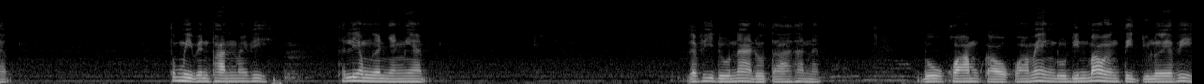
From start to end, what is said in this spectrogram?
ครับ ต้องมีเป็นพันไหมพี่ ถ้าเลี่ยมเงินอย่างเนี้ยแล้วพี่ดูหน้าดูตาท่านนะดูความเก่าความแห้งดูดินเบ้ายังติดอยู่เลยพี่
